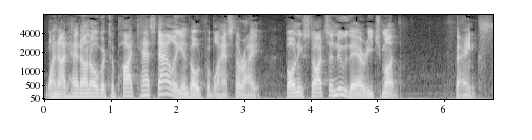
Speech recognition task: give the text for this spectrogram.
why not head on over to Podcast Alley and vote for Blast the Right? Voting starts anew there each month. Thanks.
